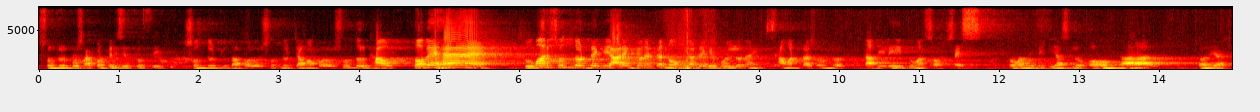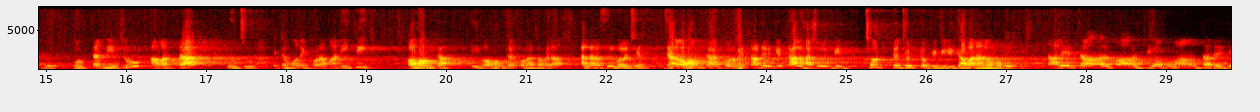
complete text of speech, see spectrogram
সুন্দর পোশাক পরতে নিষেধ করছে। সুন্দর জুতা পরো, সুন্দর জামা পরো, সুন্দর খাও তবে হ্যাঁ তোমার সুন্দর দেখে আরেকজন একটা নোংরা দেখে বলল নাই, আমারটা সুন্দর, তাহলেই তোমার সব শেষ। তোমার মধ্যে কি আসলো? অহংকার চলে আসলো। ওরটা নিচু, আমারটা উঁচু? এটা মনে করা মানে কি? অহংকার। এই অহংকার করা যাবে না। আল্লাহ রাসূল বলেছেন, যারা অহংকার করবে, তাদেরকে কাল হাসরের দিন ছোট্ট ছোট্ট পিপিলিকা বানানো হবে। তাদের চার পাঁচ দিয়ে অপমান তাদেরকে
